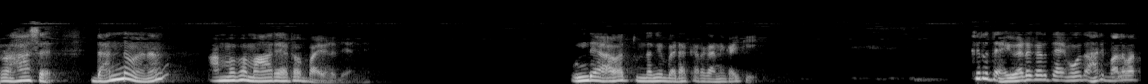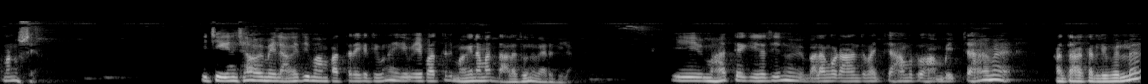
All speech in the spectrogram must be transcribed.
රහස දන්නවනම් අම්මපා මාරයටව බය වෙන දෙයක් නෑ. උන්දේ ආවත් උන්දගෙන් වැඩ කරගන්න එකයි තියෙන්නේ. කරදැයි වැඩ කරදැයි මොකද හරි බලවත් මිනිස්සයා. ඉතින් ඒ නිසා මේ ළඟදී මම පත්තරයක තිබුණා. ඒ පත්තරේ මගේ නමක් දාලා තුන වැරදිලා. ඒ මහත්තයා කියලා තියෙනවා මේ බලංගොඩ ආනන්දමච්ච හමුතු හම්බෙච්චාම කතා කරලි ඉවරලා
